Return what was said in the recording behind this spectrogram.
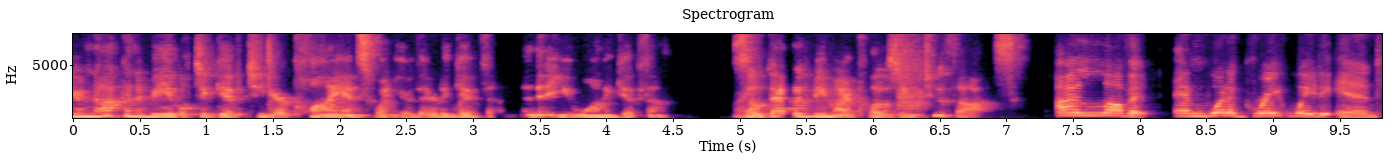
you're not going to be able to give to your clients what you're there to give them and that you want to give them. Right. So that would be my closing two thoughts. I love it. And what a great way to end.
